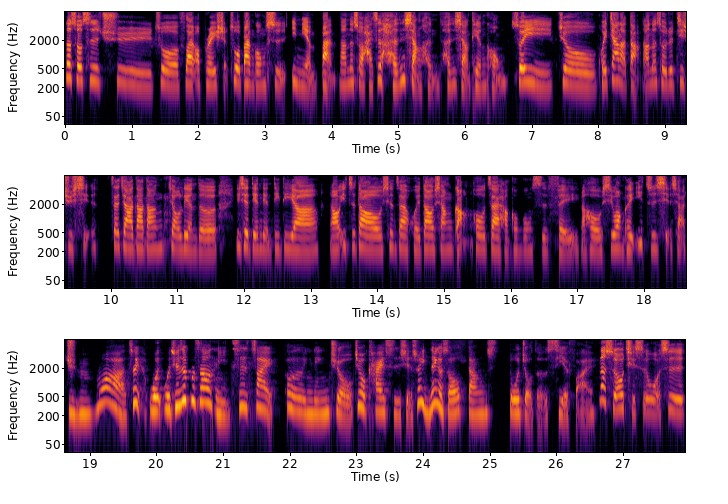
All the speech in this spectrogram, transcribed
那时候是去做 fly operation，坐办公室一年半，然后那时候还是很想很很想天空，所以就回加拿大，然后那时候就继续写。在加拿大当教练的一些点点滴滴啊，然后一直到现在回到香港后，在航空公司飞，然后希望可以一直写下去。嗯哇，所以我我其实不知道你是在二零零九就开始写，所以你那个时候当多久的 CFI？那时候其实我是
